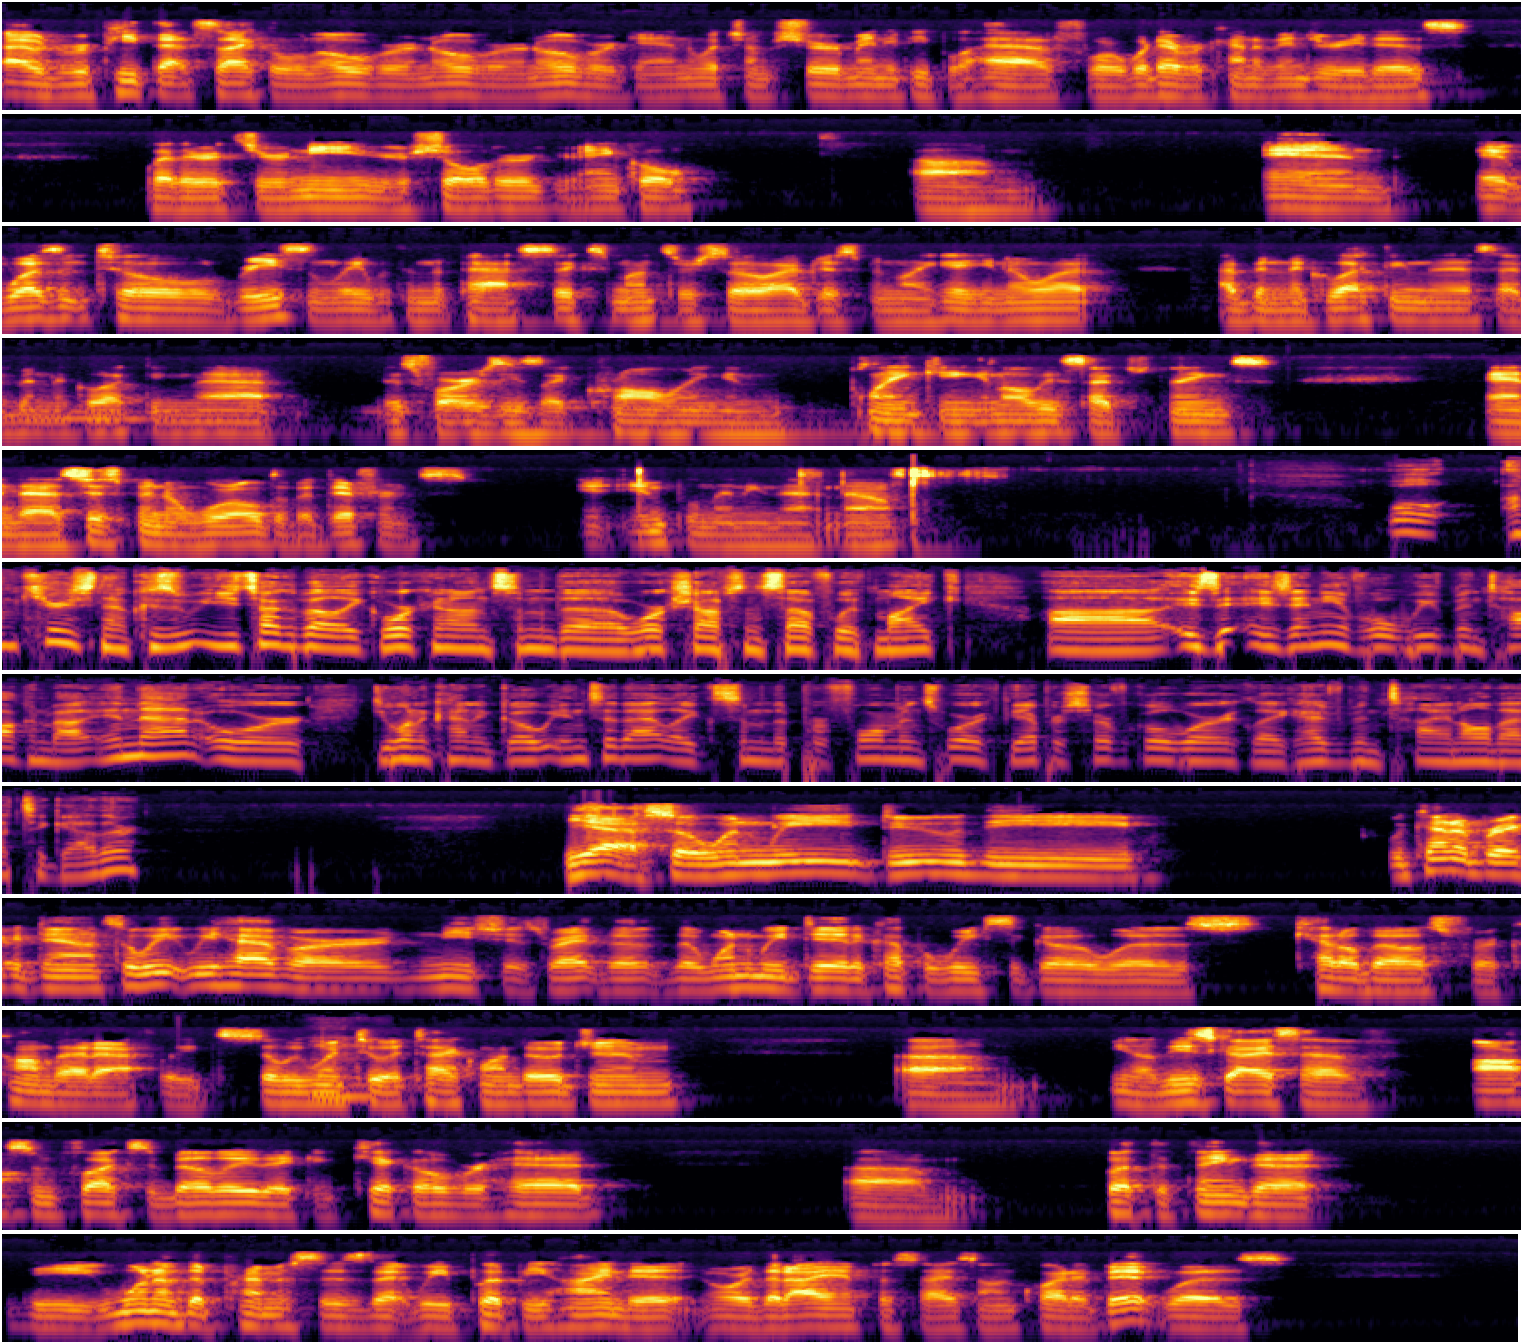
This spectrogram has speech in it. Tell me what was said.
I would repeat that cycle over and over and over again, which I'm sure many people have for whatever kind of injury it is whether it's your knee your shoulder, your ankle. Um, and it wasn't until recently, within the past six months or so, I've just been like, hey, you know what? I've been neglecting this. I've been neglecting that as far as these like crawling and planking and all these types of things. And uh, it's just been a world of a difference in implementing that now. Well, I'm curious now because you talked about like working on some of the workshops and stuff with Mike. Uh, is is any of what we've been talking about in that, or do you want to kind of go into that, like some of the performance work, the upper cervical work? Like, have you been tying all that together? Yeah. So when we do the, we kind of break it down. So we we have our niches, right? The the one we did a couple weeks ago was kettlebells for combat athletes. So we mm-hmm. went to a taekwondo gym. Um, you know, these guys have awesome flexibility. They can kick overhead. Um, but the thing that the one of the premises that we put behind it, or that I emphasized on quite a bit, was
